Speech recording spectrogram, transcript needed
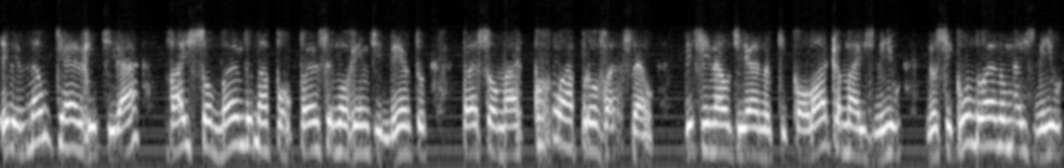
ele não quer retirar, vai somando na poupança no rendimento para somar com a aprovação de final de ano que coloca mais mil, no segundo ano mais mil,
